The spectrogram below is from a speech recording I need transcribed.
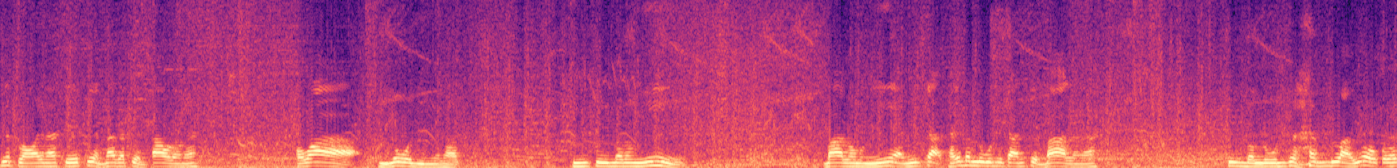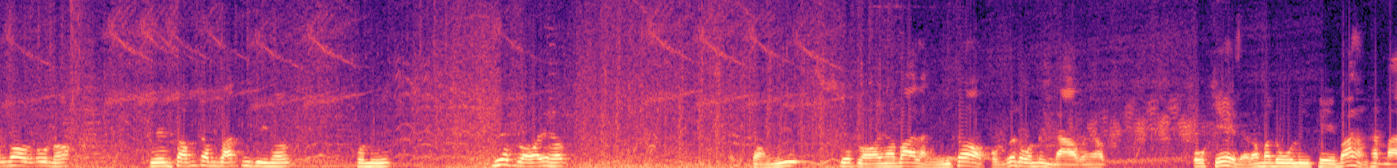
เรียบร้อยนะ เจ๊เปลี่ยนน่าจะเปลี่ยนเป้าแล้วนะ เพราะว่าฮีโร่ยิงนะครับยิงคืนมาตรงนี้ บ้านลงตรงนี้ อันนี้กะใช้บอลลูนในการเก็บบ้านแล้วนะ ซึ่งบอลลูนก็ทันไหลออกไปข้างนอกนู่นเนาะเรียนซ้ำกำซัดจริงๆเนาะคนนี้เรียบร้อยครับสองวิเรียบร้อยนะบ้านหลังนี้ก็ผมก็โดนหนึ่งดาวไปครับ โอเค เดี๋ยวเรามาดูรีเพย์บ้านหลังถัดมา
